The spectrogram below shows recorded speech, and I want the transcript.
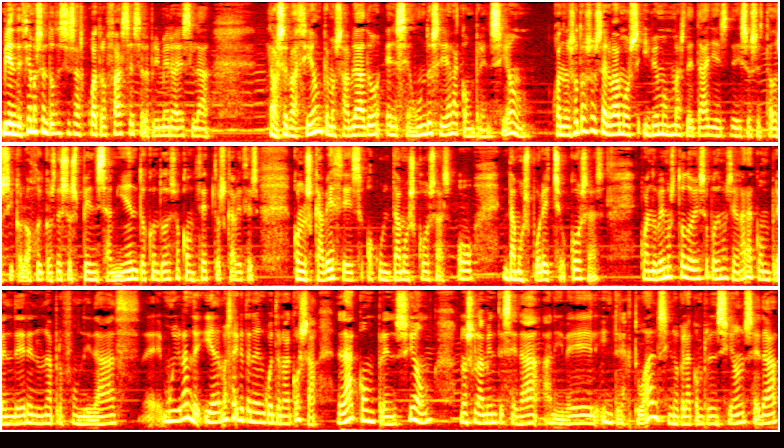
Bien, decíamos entonces esas cuatro fases. La primera es la, la observación que hemos hablado, el segundo sería la comprensión, cuando nosotros observamos y vemos más detalles de esos estados psicológicos, de esos pensamientos, con todos esos conceptos que a veces, con los que a veces ocultamos cosas o damos por hecho cosas, cuando vemos todo eso podemos llegar a comprender en una profundidad eh, muy grande. Y además hay que tener en cuenta una cosa, la comprensión no solamente se da a nivel intelectual, sino que la comprensión se da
